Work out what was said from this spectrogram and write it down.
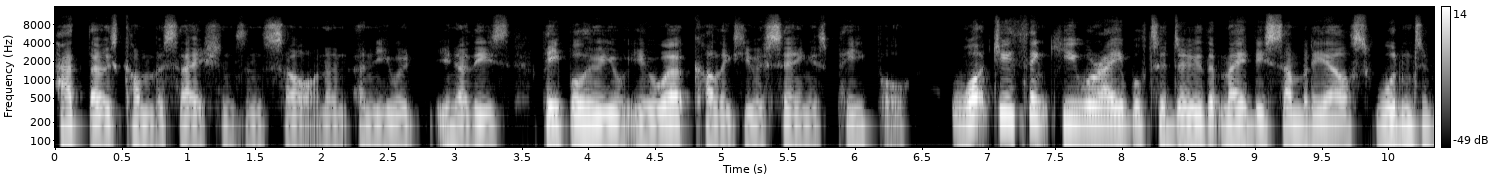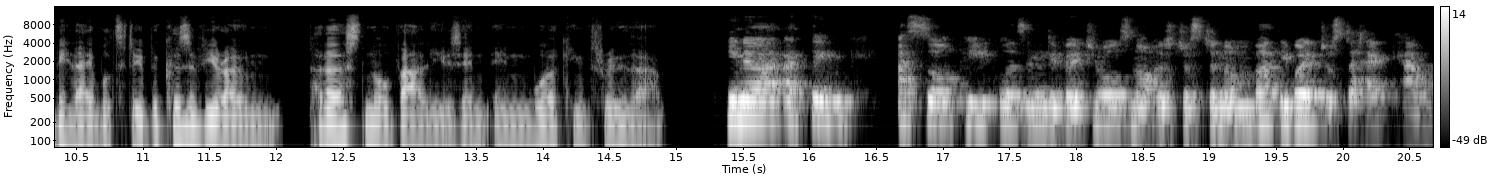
had those conversations and so on, and and you would, you know, these people who you your work colleagues you were seeing as people. What do you think you were able to do that maybe somebody else wouldn't have been able to do because of your own personal values in in working through that? You know, I think I saw people as individuals, not as just a number. They weren't just a head count.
